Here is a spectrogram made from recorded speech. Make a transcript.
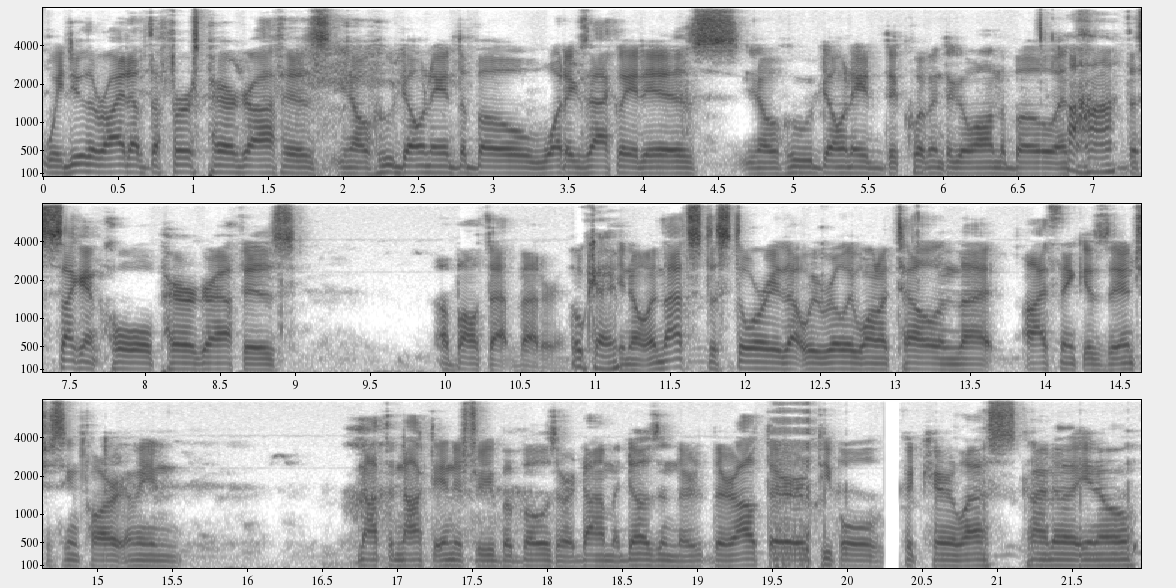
we do the write up. The first paragraph is, you know, who donated the bow, what exactly it is, you know, who donated the equipment to go on the bow. And Uh-huh. the second whole paragraph is about that veteran. Okay. You know, and that's the story that we really want to tell and that I think is the interesting part. I mean, not to knock the industry, but bows are a dime a dozen. They're they're out there. People could care less, kind of, you know.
